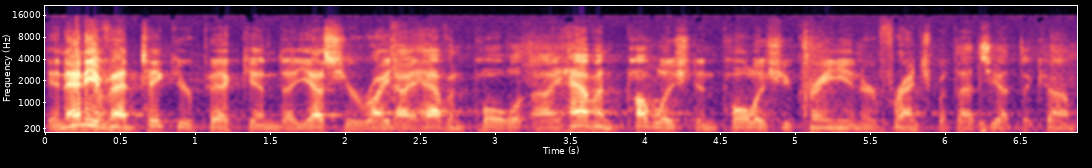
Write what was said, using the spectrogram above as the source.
In any event, take your pick, and uh, yes, you're right, I haven't, I haven't published in Polish, Ukrainian, or French, but that's yet to come.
